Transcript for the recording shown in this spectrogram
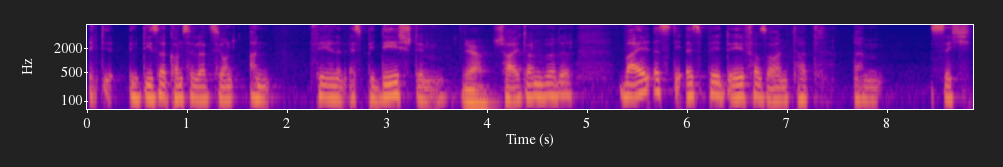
in, die, in, dieser Konstellation an fehlenden SPD-Stimmen ja. scheitern würde, weil es die SPD versäumt hat, ähm, sich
